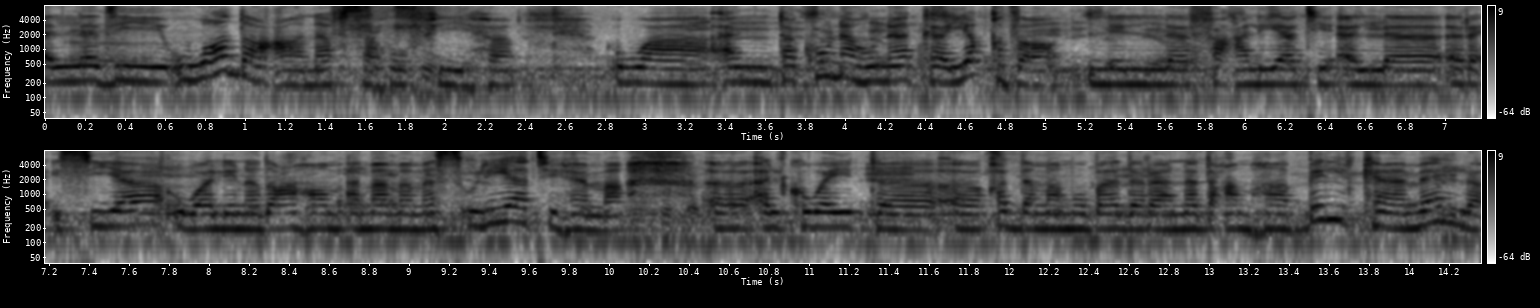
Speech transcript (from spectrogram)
والذي وضع نفسه فيه. وأن تكون هناك يقظة للفعاليات الرئيسية ولنضعهم أمام مسؤولياتهم. الكويت قدم مبادرة ندعمها بالكامل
